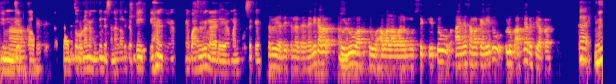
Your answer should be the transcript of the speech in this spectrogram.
jadi mungkin oh, kalau okay. turunan yang mungkin dari sana kali tapi yang, yang, yang pasti sih nggak ada yang main musik ya seru ya di sana nah ini kalau hmm. dulu waktu awal-awal musik itu hanya sama Kenny itu look up-nya ke siapa ke ini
